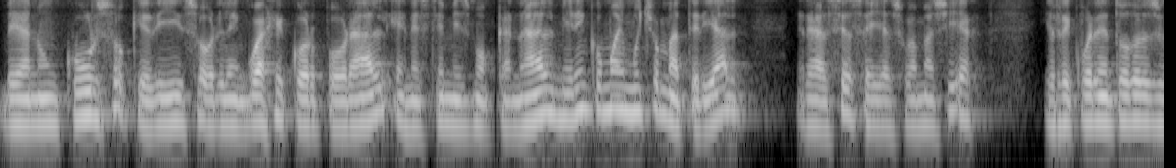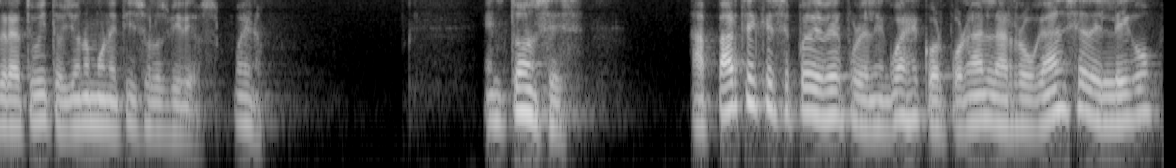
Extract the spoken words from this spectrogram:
Vean un curso que di sobre el lenguaje corporal en este mismo canal. Miren cómo hay mucho material gracias a Yahshua Mashiach. Y recuerden, todo es gratuito, yo no monetizo los videos. Bueno, entonces, aparte que se puede ver por el lenguaje corporal, la arrogancia del ego,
